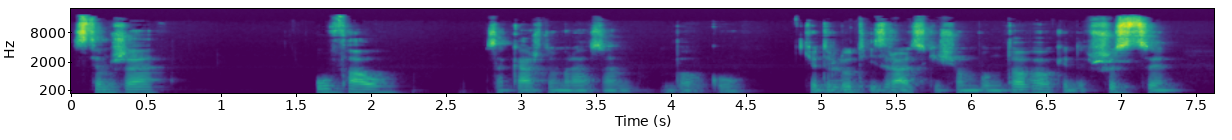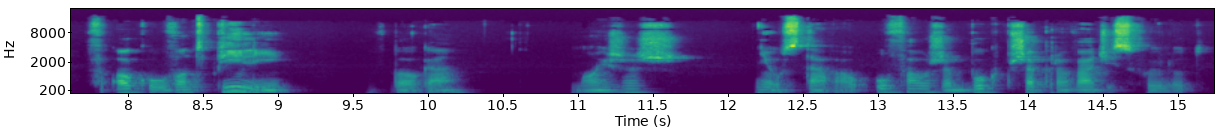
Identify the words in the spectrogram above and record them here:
Z tym, że ufał za każdym razem Bogu. Kiedy lud izraelski się buntował, kiedy wszyscy w oku wątpili w Boga, Mojżesz nie ustawał. Ufał, że Bóg przeprowadzi swój lud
